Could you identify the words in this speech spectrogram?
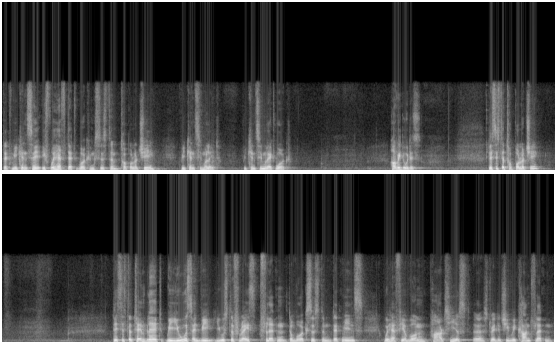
that we can say if we have that working system topology, we can simulate. We can simulate work. How we do this? This is the topology. This is the template we use, and we use the phrase flatten the work system. That means we have here one part here, uh, strategy we can't flatten.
